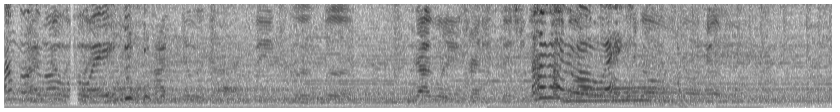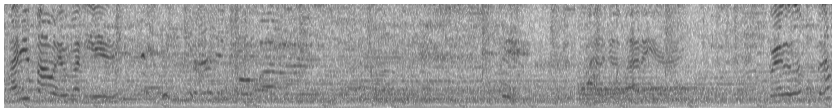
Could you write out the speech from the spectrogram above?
I'm going the wrong way. I knew it, guys. See, look, look. We're not going to these trendies because she I'm going the wrong way. She going, she going. How you find where everybody is? Gotta get out of here. Brandon, I'm.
